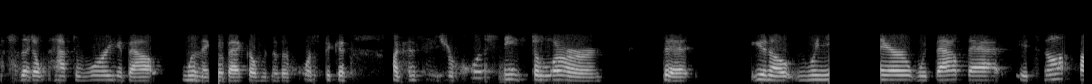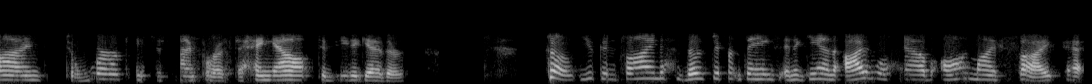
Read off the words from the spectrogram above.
so they don't have to worry about when they go back over to their horse because like I said, your horse needs to learn that, you know, when you're there without that, it's not time to work, it's just time for us to hang out, to be together. So you can find those different things. And again, I will have on my site at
